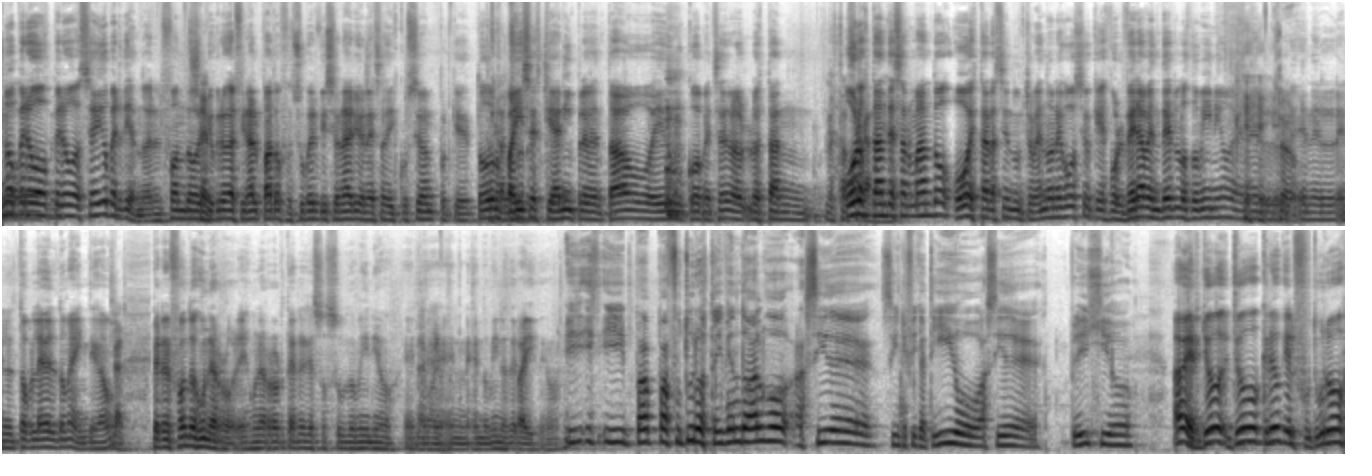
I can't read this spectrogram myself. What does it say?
no, pero, pero se ha ido perdiendo. En el fondo, Sí. yo creo que al final Pato fue súper visionario en esa discusión porque todos los países que han implementado EduCom, etcétera, Lo están o lo están desarmando o están haciendo un tremendo negocio que es volver a vender los dominios en el, Claro. en el, en el top level domain, digamos. Claro. Pero en el fondo es un error, es un error tener esos subdominios en, dominios de país. digamos. Y, y, y para futuro, ¿estáis viendo algo así de significativo, así de brígido? A ver, yo, yo creo que el futuro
